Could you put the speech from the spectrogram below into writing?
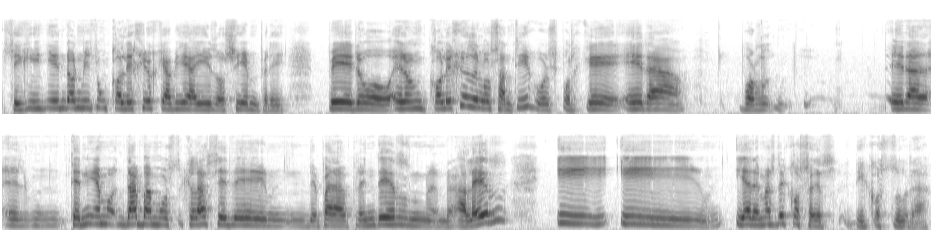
seguí yendo al mismo colegio que había ido siempre, pero era un colegio de los antiguos, porque era por, era, teníamos, dábamos clase de, para aprender a leer y, y, además de coser y costura.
